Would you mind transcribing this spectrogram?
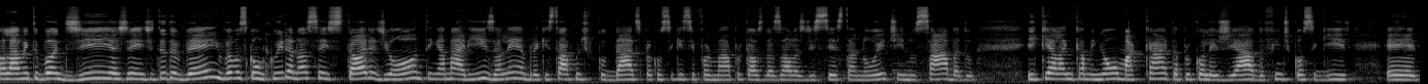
Olá, muito bom dia, gente. Tudo bem? Vamos concluir a nossa história de ontem. A Marisa, lembra que estava com dificuldades para conseguir se formar por causa das aulas de sexta noite e no sábado, e que ela encaminhou uma carta para o colegiado a fim de conseguir é,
